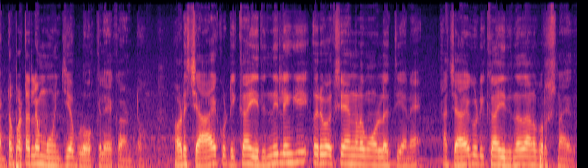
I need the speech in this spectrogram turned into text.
അട്ടപ്പട്ടല മൂഞ്ചിയ ബ്ലോക്കിലേക്കാണ് കേട്ടോ അവിടെ ചായ കുടിക്കാൻ ഇരുന്നില്ലെങ്കിൽ ഒരു പക്ഷേ ഞങ്ങൾ മുകളിലെത്തിയേനെ ആ ചായ കുടിക്കാൻ ഇരുന്നതാണ് പ്രശ്നമായത്.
